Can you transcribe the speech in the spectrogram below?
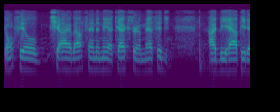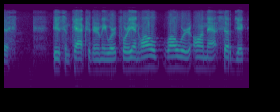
don't feel shy about sending me a text or a message. I'd be happy to do some taxidermy work for you. And while while we're on that subject,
